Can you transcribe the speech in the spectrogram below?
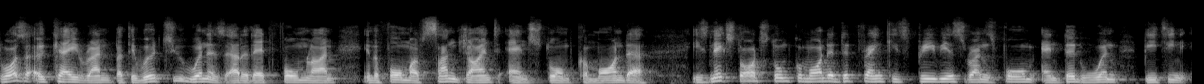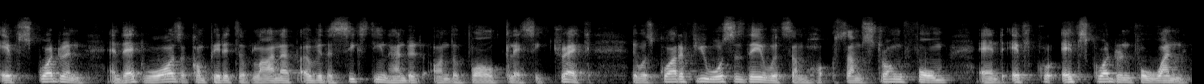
It was an okay run, but there were two winners out of that form line in the form of Sun Giant and Storm Commander. His next start, Storm Commander, did frank his previous run's form and did win, beating F Squadron. And that was a competitive lineup over the 1600 on the Vaal Classic track. There was quite a few horses there with some some strong form, and F, F Squadron for one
